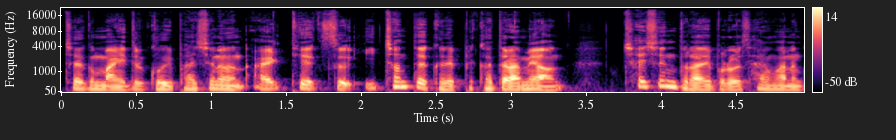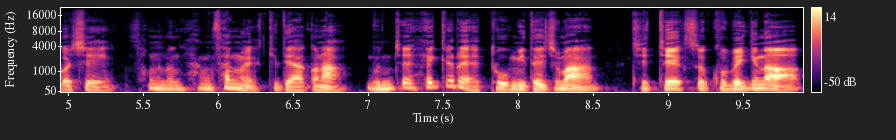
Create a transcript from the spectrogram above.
최근 많이들 구입하시는 RTX 2000대 그래픽 카드라면 최신 드라이버를 사용하는 것이 성능 향상을 기대하거나 문제 해결에 도움이 되지만 GTX 900이나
